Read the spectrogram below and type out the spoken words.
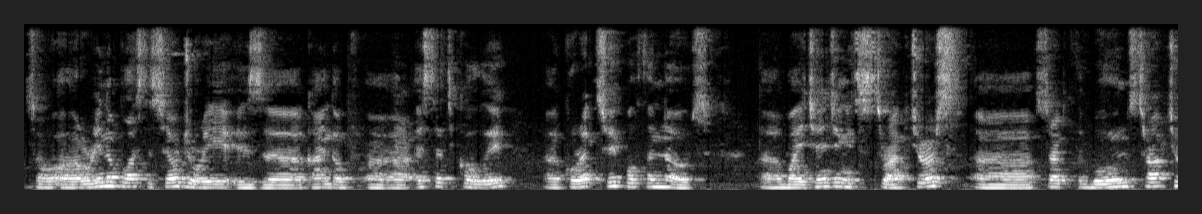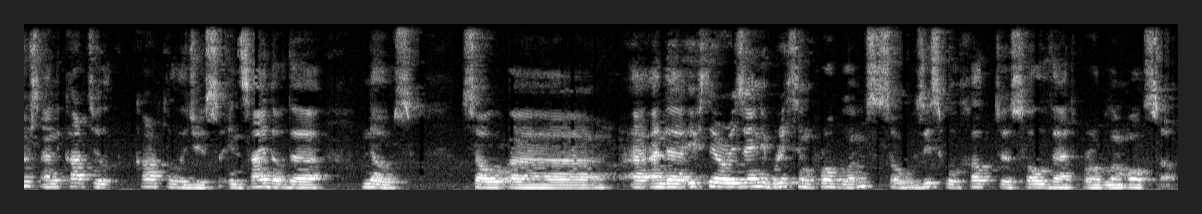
So uh, rhinoplasty surgery is a kind of uh, aesthetically uh, correct shape of the nose uh, by changing its structures, uh, the bone structures and cartil cartilages inside of the nose. So, uh, and uh, if there is any breathing problems, so this will help to solve that problem also.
